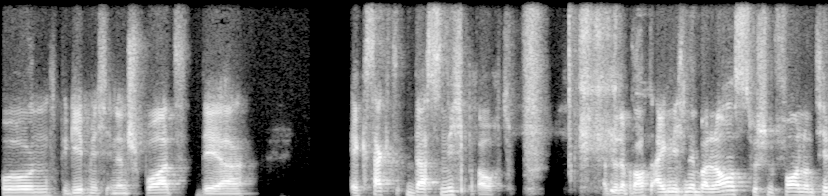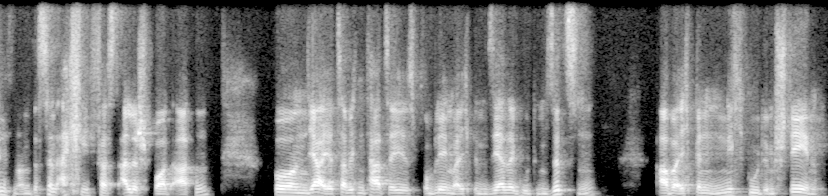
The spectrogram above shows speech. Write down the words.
und begebe mich in den Sport, der exakt das nicht braucht. Also da braucht eigentlich eine Balance zwischen vorn und hinten. Und das sind eigentlich fast alle Sportarten. Und ja, jetzt habe ich ein tatsächliches Problem, weil ich bin sehr, sehr gut im Sitzen, aber ich bin nicht gut im Stehen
